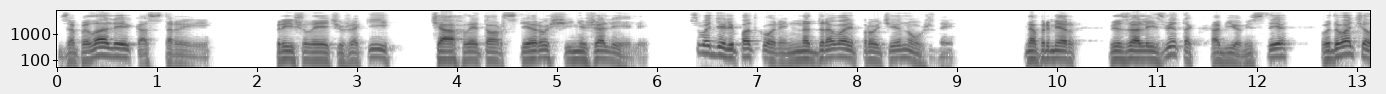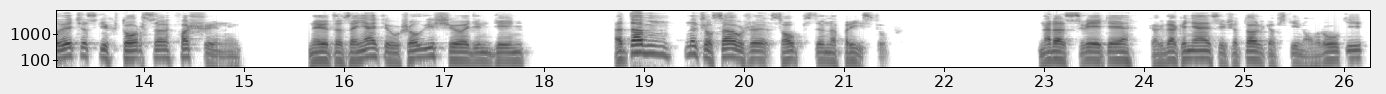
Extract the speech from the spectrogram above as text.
Запылали костры. Пришлые чужаки чахлые торские рощи не жалели, сводили под корень на дрова и прочие нужды. Например, вязали из веток объемистые в два человеческих торса фашины, на это занятие ушел еще один день, а там начался уже, собственно, приступ. На рассвете, когда князь еще только вскинул руки,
